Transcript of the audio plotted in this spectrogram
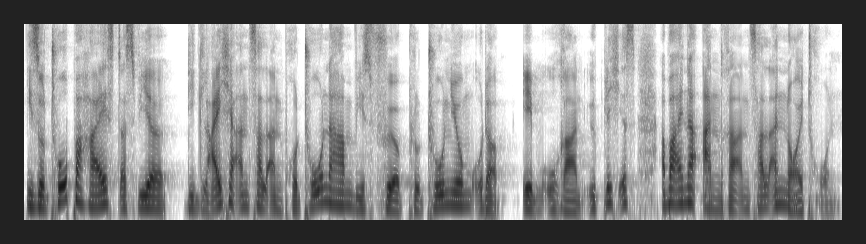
Isotope heißt, dass wir die gleiche Anzahl an Protonen haben, wie es für Plutonium oder eben Uran üblich ist, aber eine andere Anzahl an Neutronen.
